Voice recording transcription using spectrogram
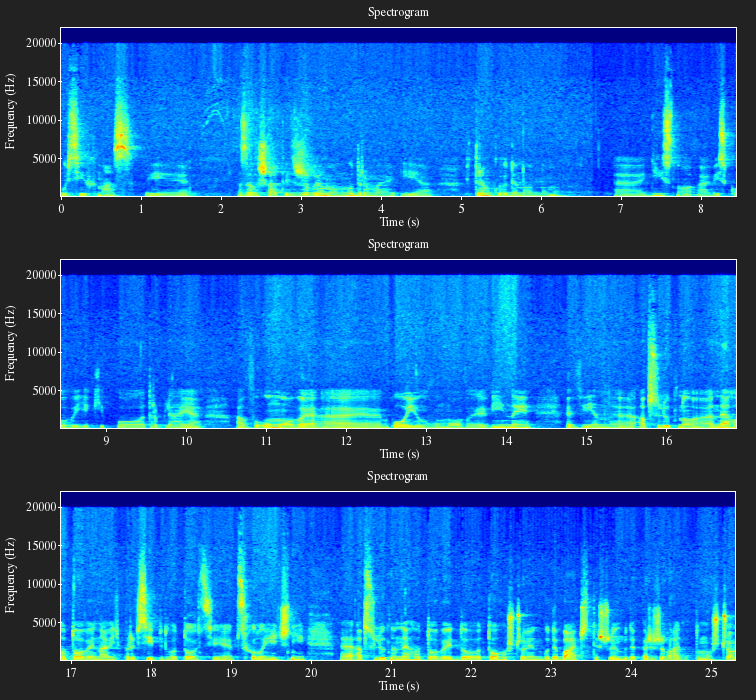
усіх нас і залишатись живими, мудрими і підтримкою один одному. Е, Дійсно, е, військовий, який потрапляє в умови е, бою, в умови війни, він абсолютно не готовий навіть при всій підготовці психологічній, абсолютно не готовий до того, що він буде бачити, що він буде переживати, тому що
